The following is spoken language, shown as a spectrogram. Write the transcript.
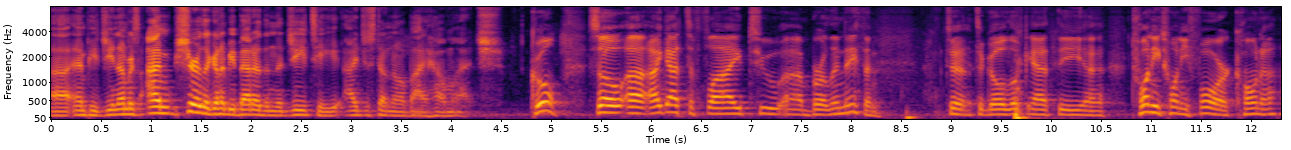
uh, MPG numbers. I'm sure they're going to be better than the GT. I just don't know by how much. Cool. So uh, I got to fly to uh, Berlin, Nathan, to, to go look at the uh, 2024 Kona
